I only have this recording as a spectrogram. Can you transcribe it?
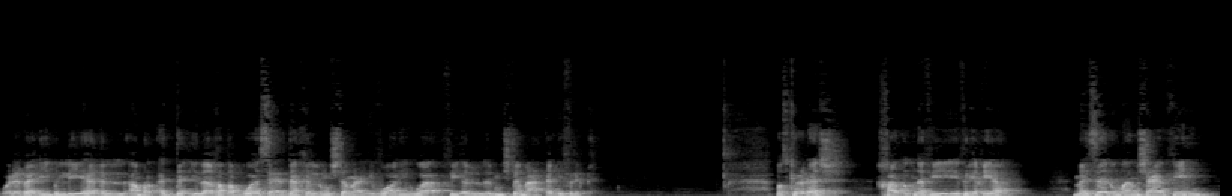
وعلى بالي باللي هذا الأمر أدى إلى غضب واسع داخل المجتمع الإيفواري وفي المجتمع الإفريقي. باسكو علاش؟ خاوتنا في إفريقيا ما زالوا ما مش عارفين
